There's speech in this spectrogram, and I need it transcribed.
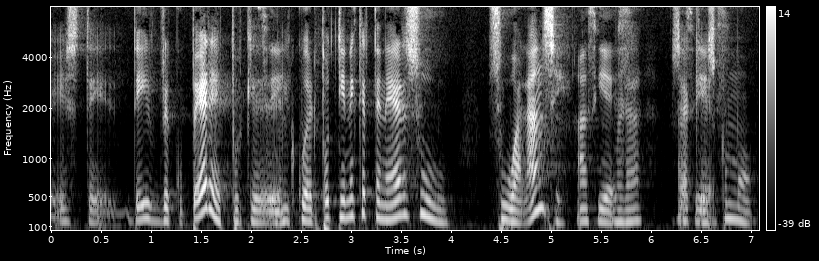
este, de recupere, porque el cuerpo tiene que tener su, su balance. Así es. ¿verdad? O sea, que es. como...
